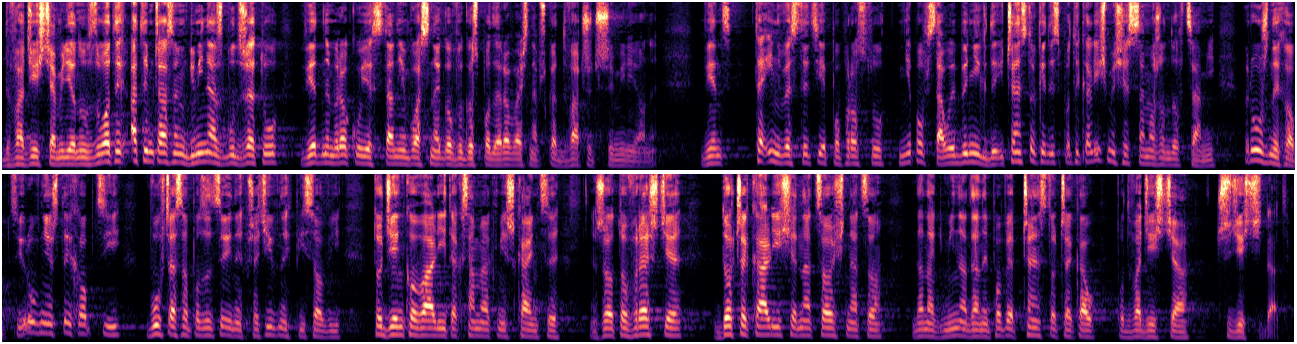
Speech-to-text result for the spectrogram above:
20 milionów złotych, a tymczasem gmina z budżetu w jednym roku jest w stanie własnego wygospodarować na przykład 2 czy 3 miliony. Więc te inwestycje po prostu nie powstałyby nigdy. I często, kiedy spotykaliśmy się z samorządowcami różnych opcji, również tych opcji wówczas opozycyjnych, przeciwnych PiSowi, to dziękowali tak samo jak mieszkańcy, że oto wreszcie doczekali się na coś, na co dana gmina, dany powiat często czekał po 20-30 lat.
